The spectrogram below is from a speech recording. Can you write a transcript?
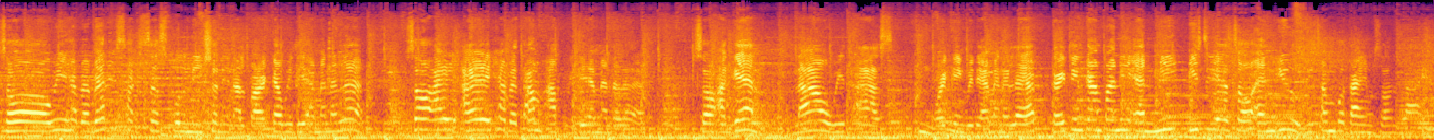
So we have a very successful mission in Albarca with the MNLF. So I, I have a thumb up with the MNLF. So again, now with us working with MNLF, 13 company and me, PCSO and you, the Sambo Times Online.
